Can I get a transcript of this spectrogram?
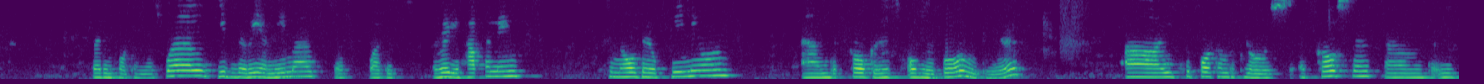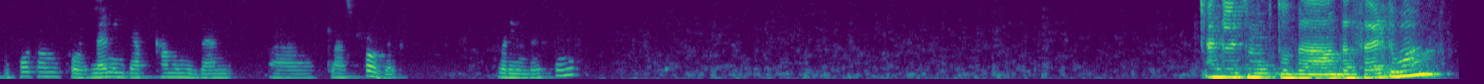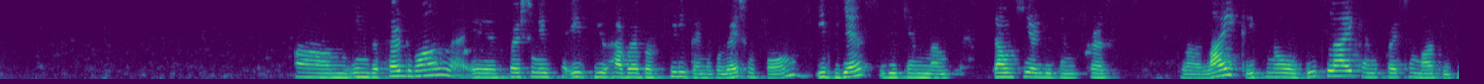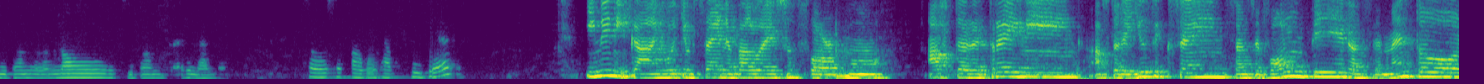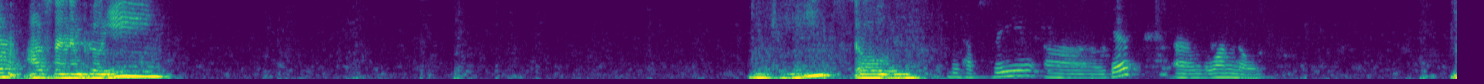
Very important as well. Give the real image of what is really happening. To know the opinion and the progress of the volunteers. Uh, it's important to close a process and it's important for learning the upcoming events uh, slash project. Very interesting. And let's move to the, the third one. Um, in the third one, uh, the question is if you have ever filled an evaluation form. If yes, you can, um, down here, you can press uh, like, if no, dislike, and question mark if you don't know, if you don't remember. So, so far we have two yes. In any kind, we can say an evaluation form uh, after a training, after a youth exchange, as a volunteer, as a mentor, as an employee. Okay, so We have three uh, yes and one no.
